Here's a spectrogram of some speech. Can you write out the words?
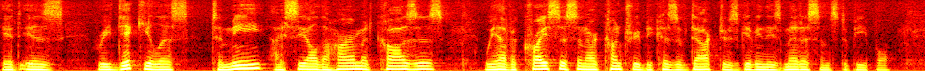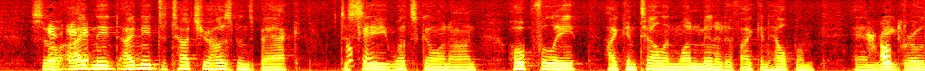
It is ridiculous to me. I see all the harm it causes. We have a crisis in our country because of doctors giving these medicines to people. So And- and I'd need I'd need to touch your husband's back to Okay. see what's going on. Hopefully, I can tell in one minute if I can help him and Okay, regrow the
